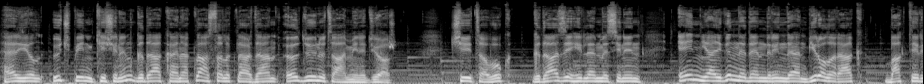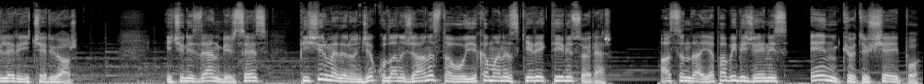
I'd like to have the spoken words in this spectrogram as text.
her yıl 3000 kişinin gıda kaynaklı hastalıklardan öldüğünü tahmin ediyor. Çiğ tavuk, gıda zehirlenmesinin en yaygın nedenlerinden bir olarak bakterileri içeriyor. İçinizden bir ses, pişirmeden önce kullanacağınız tavuğu yıkamanız gerektiğini söyler. Aslında yapabileceğiniz en kötü şey bu.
